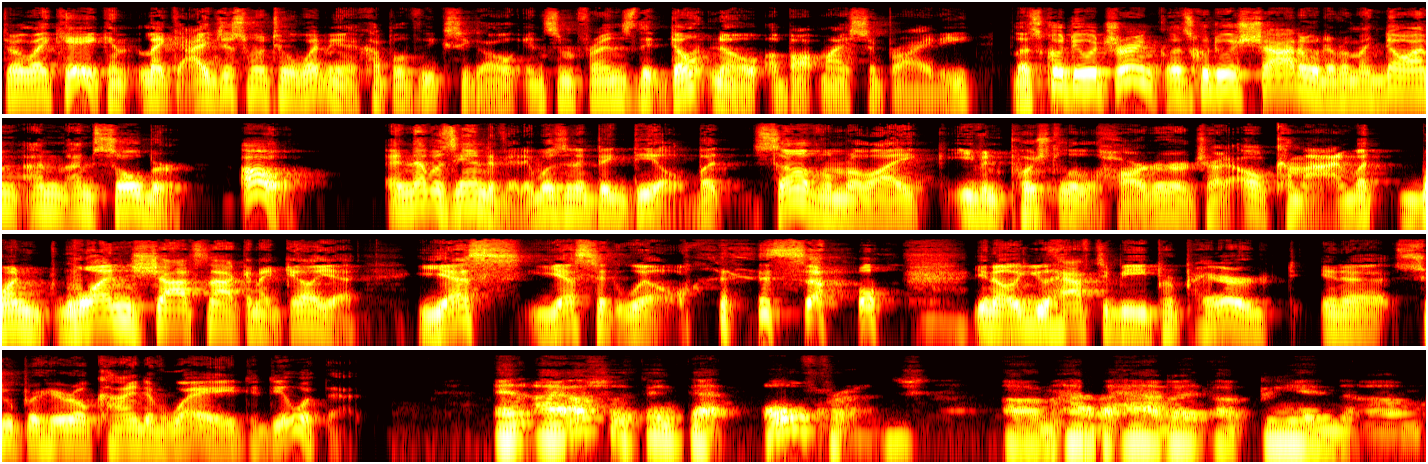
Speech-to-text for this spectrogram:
they're like hey can like i just went to a wedding a couple of weeks ago and some friends that don't know about my sobriety let's go do a drink let's go do a shot or whatever i'm like no i'm i'm, I'm sober oh and that was the end of it. It wasn't a big deal. But some of them are like even pushed a little harder or try oh come on, what one one shot's not to kill you. Yes, yes, it will. so you know you have to be prepared in a superhero kind of way to deal with that. And I also think that old friends um, have a habit of being um,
